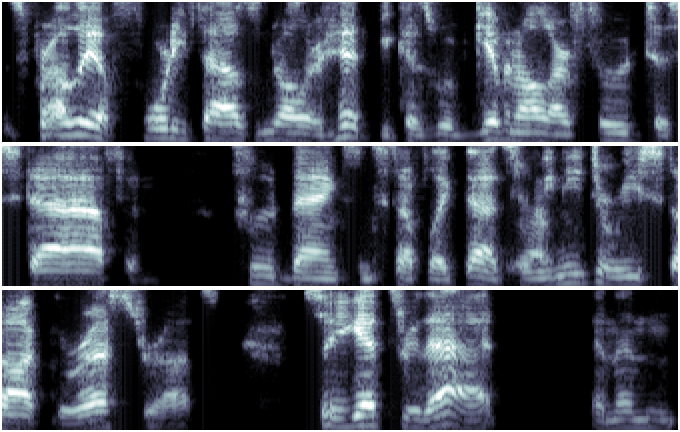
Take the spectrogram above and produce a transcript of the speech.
It's probably a forty thousand dollar hit because we've given all our food to staff and food banks and stuff like that. So yeah. we need to restock the restaurants. So you get through that, and then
